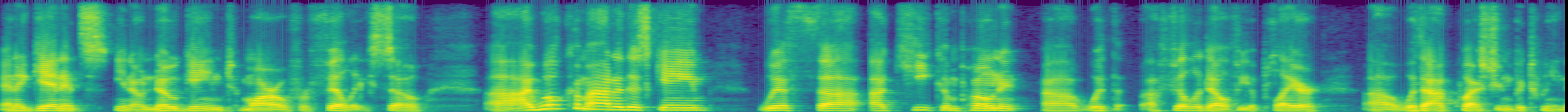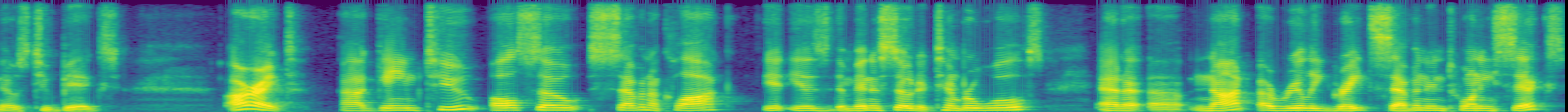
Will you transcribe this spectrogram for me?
And again, it's, you know, no game tomorrow for Philly. So uh, I will come out of this game with uh, a key component uh, with a Philadelphia player uh, without question between those two bigs. All right, uh, game two, also seven o'clock. It is the Minnesota Timberwolves at a, a not a really great seven and twenty-six,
